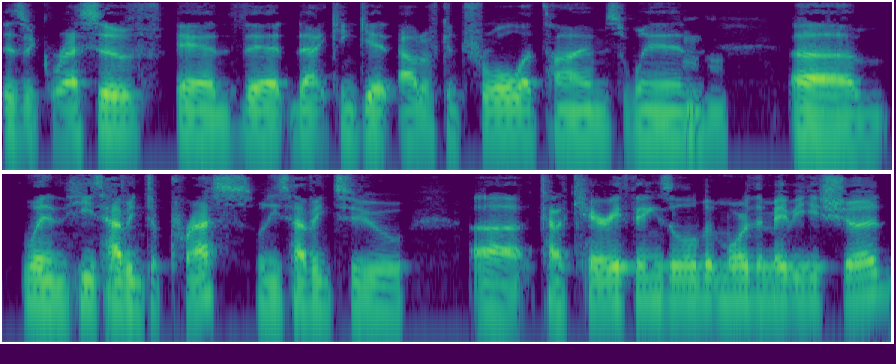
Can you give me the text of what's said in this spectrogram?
is aggressive and that that can get out of control at times when mm-hmm. um, when he's having to press, when he's having to uh, kind of carry things a little bit more than maybe he should.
